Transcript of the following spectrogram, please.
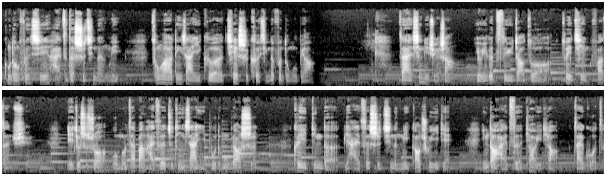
共同分析孩子的实际能力，从而定下一个切实可行的奋斗目标。在心理学上，有一个词语叫做“最近发展区”，也就是说，我们在帮孩子制定下一步的目标时，可以定的比孩子实际能力高出一点，引导孩子跳一跳，摘果子。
